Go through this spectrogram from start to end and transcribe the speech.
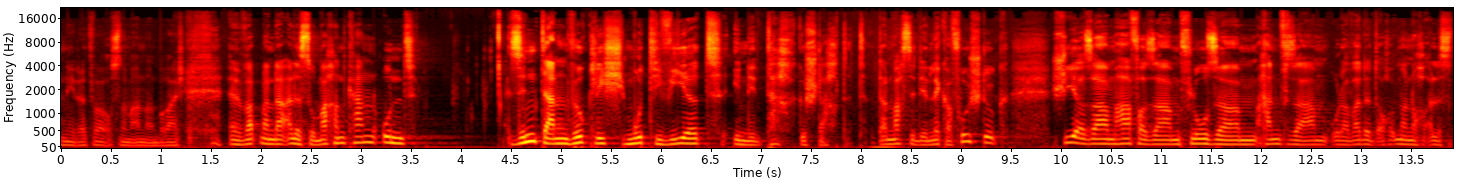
nee, das war aus einem anderen Bereich, äh, was man da alles so machen kann und sind dann wirklich motiviert in den Tag gestartet. Dann machst du dir ein lecker Frühstück, Chiasamen, Hafersamen, Flohsamen, Hanfsamen oder was es auch immer noch alles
